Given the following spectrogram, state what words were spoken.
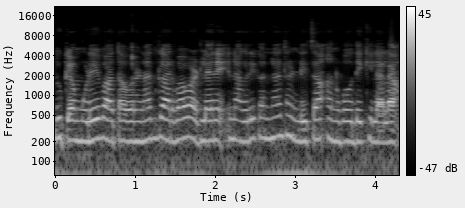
धुक्यामुळे वातावरणात गारवा वाढल्याने नागरिकांना थंडीचा अनुभव देखील आला.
